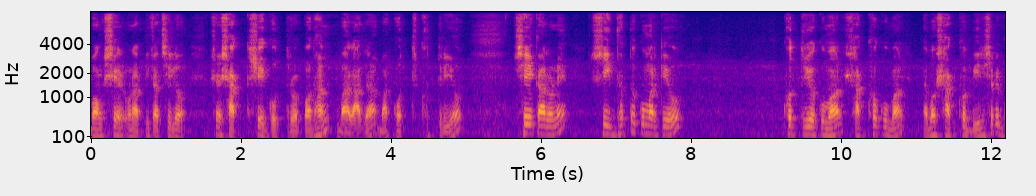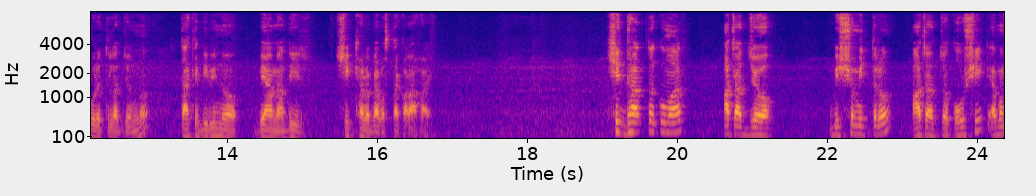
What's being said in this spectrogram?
বংশের ওনার পিতা ছিল সে সাক্ষী গোত্র প্রধান বা রাজা বা ক্ষত- ক্ষত্রিয়। সে কারণে সিদ্ধার্থ কুমারকেও ক্ষত্রিয় কুমার, সাক্ষ্য কুমার এবং সাক্ষ্য বীর হিসেবে গড়ে তোলার জন্য তাকে বিভিন্ন ব্যায়ামাদির শিক্ষারও ব্যবস্থা করা হয়। সিদ্ধার্থ কুমার, আচার্য বিশ্বমিত্র আচার্য কৌশিক এবং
